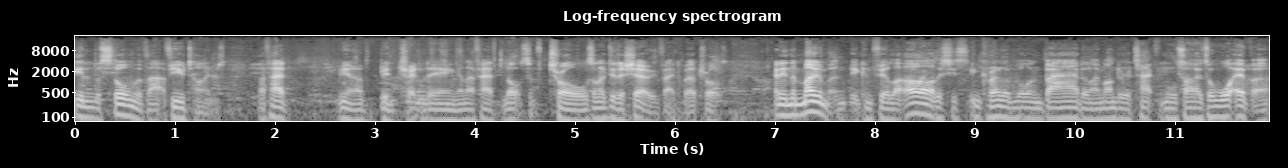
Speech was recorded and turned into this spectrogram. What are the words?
in the storm of that a few times. I've had, you know, been trending, and I've had lots of trolls, and I did a show, in fact, about trolls. And in the moment, it can feel like, oh, this is incredible and bad, and I'm under attack from all sides, or whatever.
